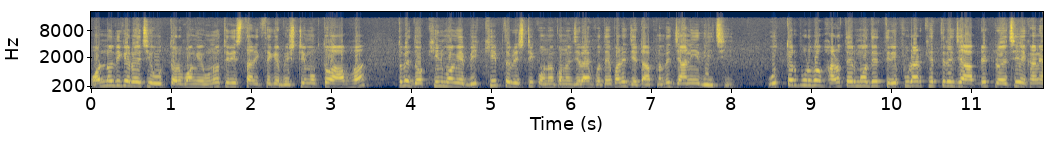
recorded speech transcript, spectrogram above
অন্যদিকে রয়েছে উত্তরবঙ্গে উনত্রিশ তারিখ থেকে বৃষ্টিমুক্ত আবহাওয়া, তবে দক্ষিণবঙ্গে বিক্ষিপ্ত বৃষ্টি কোনো কোনো জেলায় হতে পারে, যেটা আপনাদের জানিয়ে দিয়েছি। উত্তর পূর্ব ভারতের মধ্যে ত্রিপুরার ক্ষেত্রে যে আপডেট রয়েছে, এখানে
